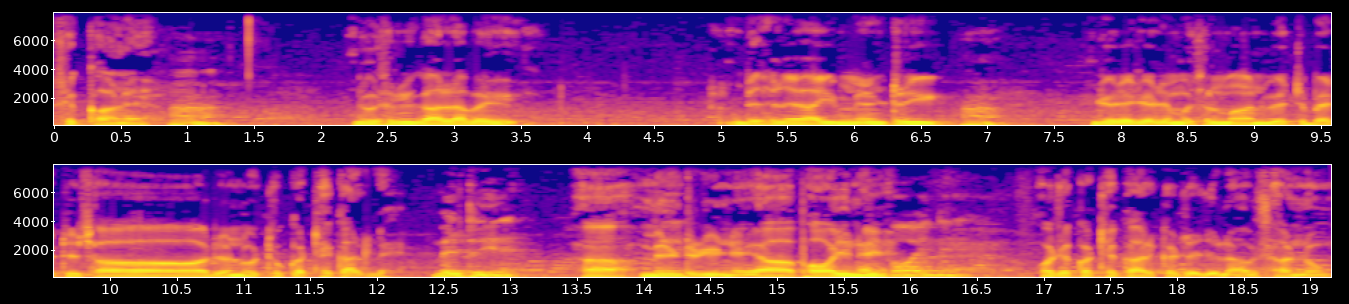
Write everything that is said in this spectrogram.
ਸਿੱਖਾਂ ਨੇ ਹਾਂ ਦੂਸਰੀ ਗੱਲ ਆ ਬਈ ਬਿਸਲੇ ਆਈ ਮਿਲਟਰੀ ਹਾਂ ਜਿਹੜੇ ਜਿਹੜੇ ਮੁਸਲਮਾਨ ਵਿੱਚ ਬੈਠੇ ਸਾਰਿਆਂ ਨੂੰ ਉੱਥੋਂ ਇਕੱਠੇ ਕਰ ਲਏ ਮਿਲਟਰੀ ਨੇ। ਹਾਂ ਮਿਲਟਰੀ ਨੇ ਆ ਫੌਜ ਨੇ। ਫੌਜ ਨੇ। ਉਹਦੇ ਇਕੱਠੇ ਕਰਕੇ ਤੇ ਜਨਾਬ ਸਾਨੂੰ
